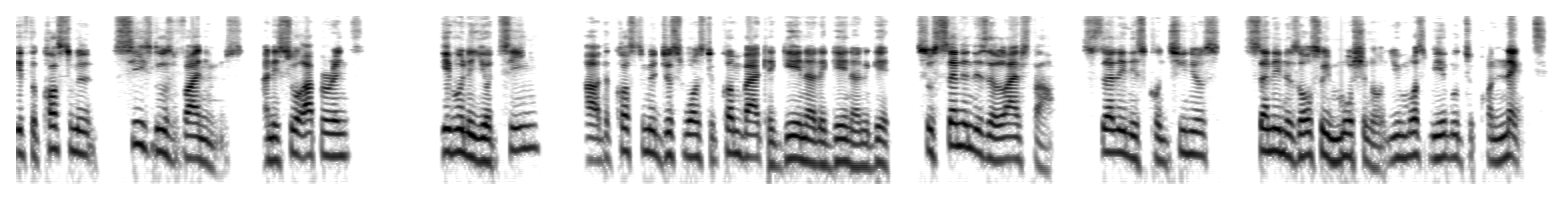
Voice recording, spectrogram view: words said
if the customer sees those values and it's so apparent even in your team, uh, the customer just wants to come back again and again and again. So selling is a lifestyle. Selling is continuous. selling is also emotional. You must be able to connect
